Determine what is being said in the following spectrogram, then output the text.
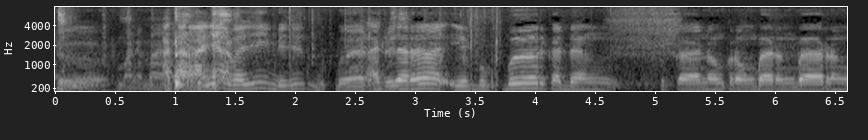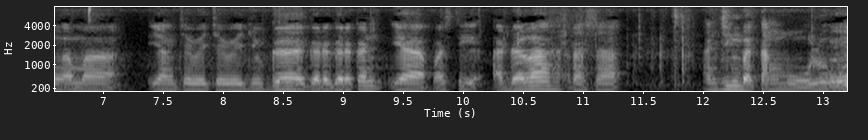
tuh Ke mana-mana. acaranya apa sih? Biasanya bukber terus? Acara ya bukber. Kadang suka nongkrong bareng-bareng sama yang cewek-cewek juga gara-gara kan ya pasti adalah rasa anjing batang mulu.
